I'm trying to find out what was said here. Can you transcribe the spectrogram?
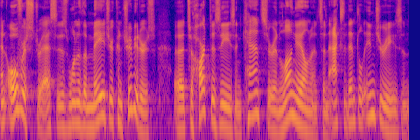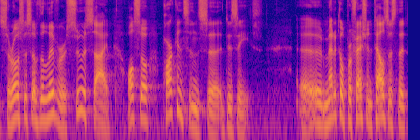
And overstress is one of the major contributors to heart disease and cancer and lung ailments and accidental injuries and cirrhosis of the liver, suicide, also Parkinson's uh, disease. Uh, medical profession tells us that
